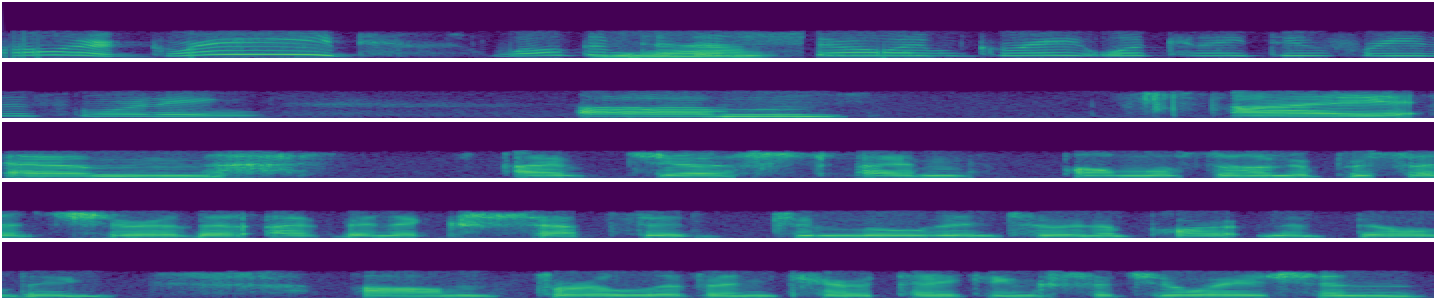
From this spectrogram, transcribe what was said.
caller. Great. Welcome to the show. I'm great. What can I do for you this morning? Um, I am. I've just. I'm almost 100% sure that I've been accepted to move into an apartment building um, for a live-in caretaking situation,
